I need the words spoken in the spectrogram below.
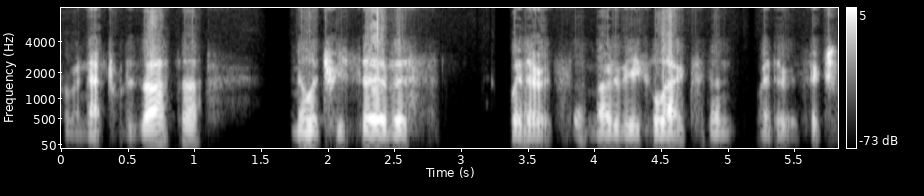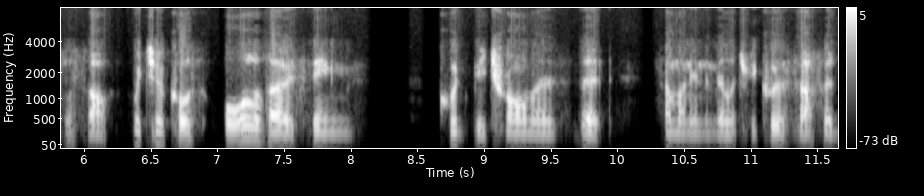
from a natural disaster, military service, whether it's a motor vehicle accident, whether it's sexual assault, which of course all of those things could be traumas that someone in the military could have suffered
